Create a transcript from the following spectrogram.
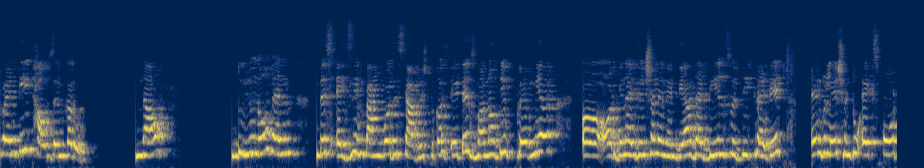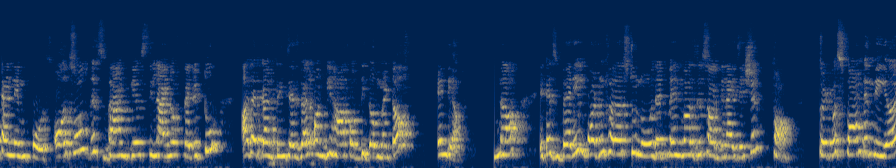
20,000 crores. Now, do you know when this Exim Bank was established? Because it is one of the premier uh, organization in India that deals with the credit in relation to export and imports. Also, this bank gives the line of credit to other countries as well on behalf of the government of India. Now, it is very important for us to know that when was this organization formed. So, it was formed in the year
